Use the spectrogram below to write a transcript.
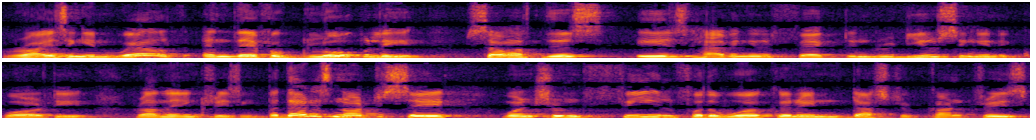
rising in wealth, and therefore, globally, some of this is having an effect in reducing inequality rather than increasing. But that is not to say one shouldn't feel for the worker in industrial countries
